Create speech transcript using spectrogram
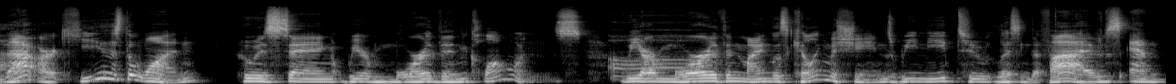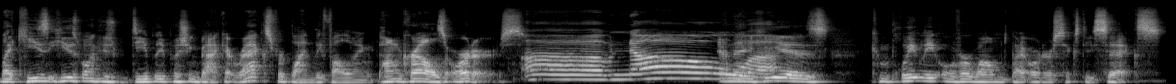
in that arc, he is the one who is saying we're more than clones. We are more than mindless killing machines. We need to listen to Fives. And like he's he's one who's deeply pushing back at Rex for blindly following Pong Krell's orders. Oh no. And then he is completely overwhelmed by Order 66.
